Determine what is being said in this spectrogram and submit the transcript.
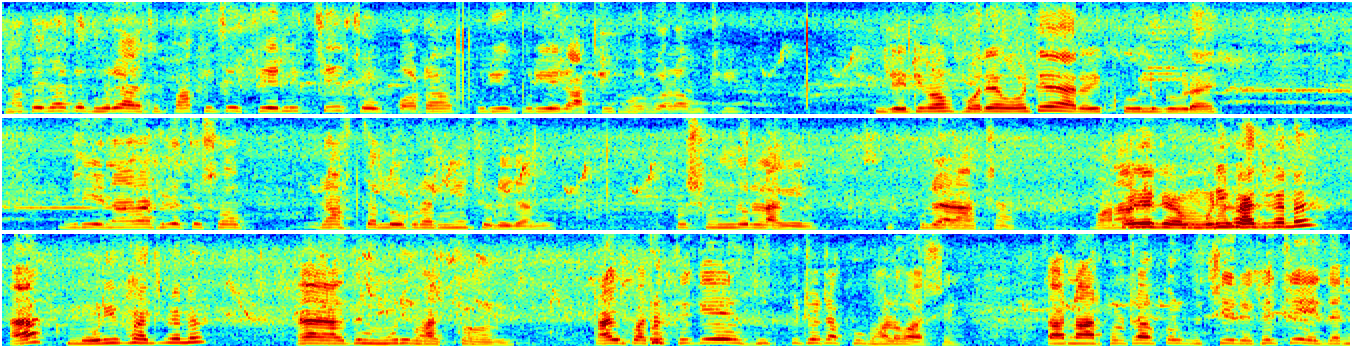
ঝাঁকে ঝাঁকে ধরে আছে পাখিতে খেয়ে নিচ্ছে সব কটা কুড়িয়ে কুড়িয়ে রাখি ভোরবেলা উঠি। জেঠিমা ভরে ওঠে আর ওই কুল গুড়ায়। গুড়িয়ে না রাখলে তো সব রাস্তার লোকরা নিয়ে চলে যাবে। খুব সুন্দর লাগে ফুলের আচার। বানালে মুড়ি ভাজবে না? হ্যাঁ? মুড়ি ভাজবে না? হ্যাঁ একদিন মুড়ি ভাজতে হবে। টাইম পাশের থেকে দুধ পিঠেটা খুব ভালোবাসে। তা নারকল টারকল গুছিয়ে রেখেছে এই জন্য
